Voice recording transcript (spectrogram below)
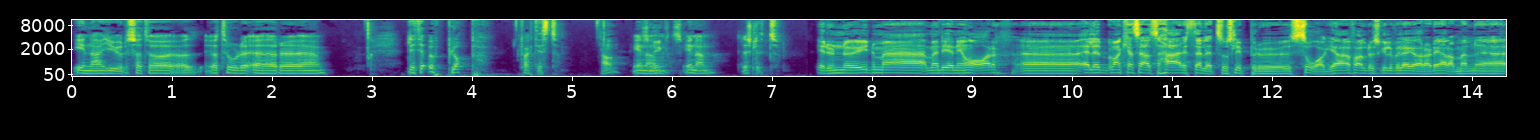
innan jul. Så att jag, jag tror det är lite upplopp faktiskt. Ja, innan, snyggt. innan det är slut. Är du nöjd med, med det ni har? Eh, eller man kan säga så här istället så slipper du såga ifall du skulle vilja göra det. Då. Men eh,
